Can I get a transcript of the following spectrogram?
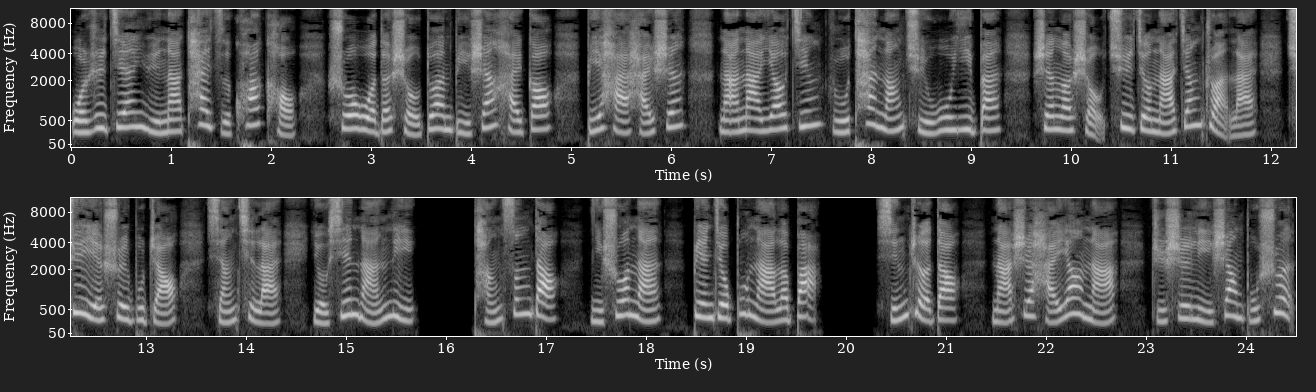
我日间与那太子夸口，说我的手段比山还高，比海还深，拿那妖精如探囊取物一般，伸了手去就拿将转来，却也睡不着，想起来有些难理。”唐僧道：“你说难，便就不拿了吧。”行者道：“拿是还要拿，只是礼上不顺。”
